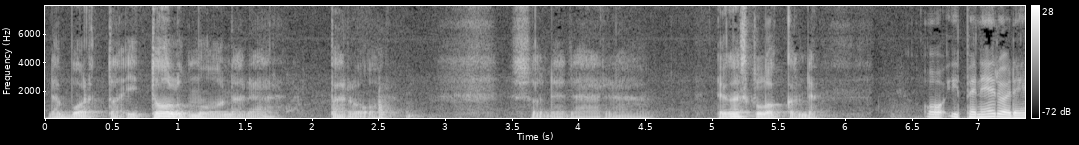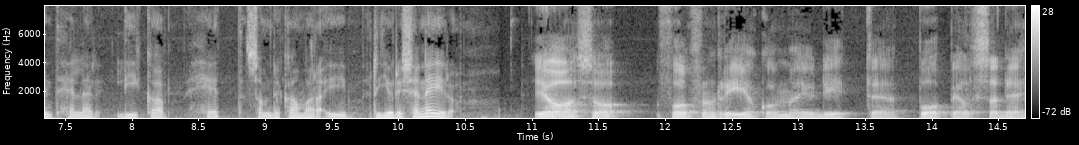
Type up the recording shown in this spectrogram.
där borta i 12 månader per år. Så det där, eh, det är ganska lockande. Och i Penedo är det inte heller lika hett som det kan vara i Rio de Janeiro. Ja, så folk från Rio kommer ju dit eh, påpälsade.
